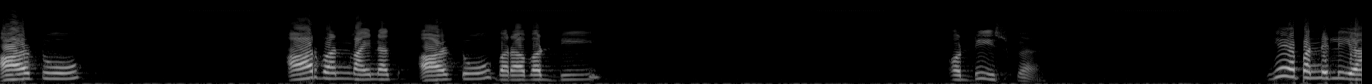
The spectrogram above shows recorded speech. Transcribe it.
R two, R one minus R two बराबर डी और डी स्क्वायर। ये अपन ने लिया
